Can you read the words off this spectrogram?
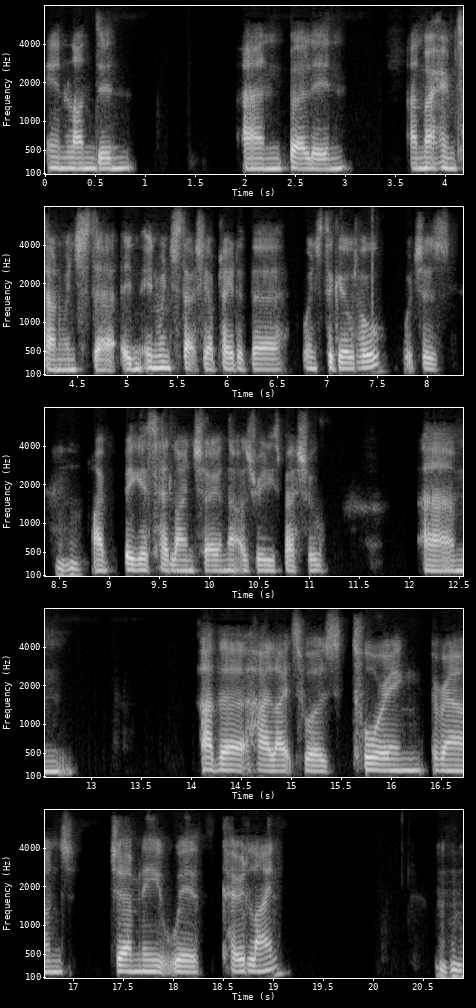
in London and Berlin and my hometown Winchester. In, in Winchester, actually, I played at the Winchester Guildhall, which is mm-hmm. my biggest headline show, and that was really special. Um, other highlights was touring around Germany with Kodaline. Mm-hmm.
